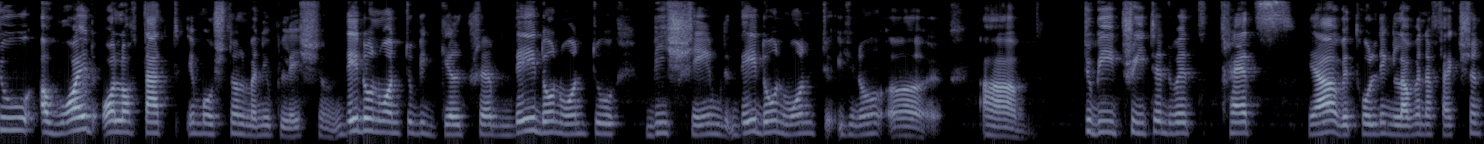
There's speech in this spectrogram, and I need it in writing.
to avoid all of that emotional manipulation. They don't want to be guilt tripped. They don't want to be shamed. They don't want you know uh, um, to be treated with threats yeah withholding love and affection.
